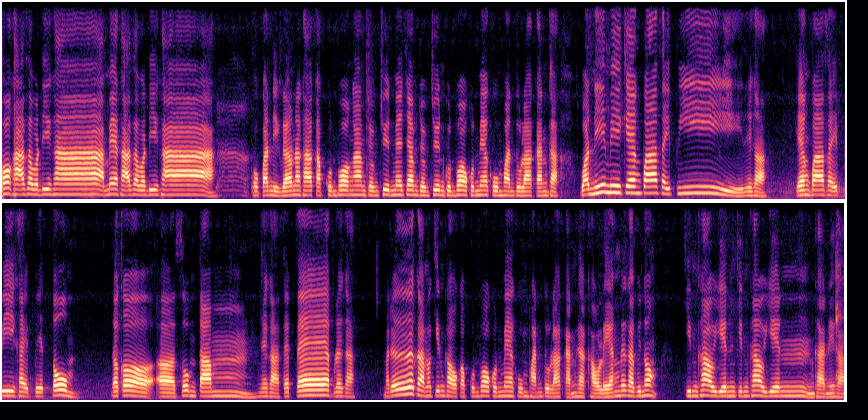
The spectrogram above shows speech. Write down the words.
พ่อขาสวัสดีค่ะ แม่ขาสวัสดีค่ะจ้าพบกันอีกแล้วนะคะ กับคุณพ่องามชมชื่นแม่จ้ำชมชื่น คุณพ่อคุณแม่คุมพันธุลากันค่ะ วันนี้มีแกงปลาใส่ปีนี่ค่ะ แกงปลาใส่ปีไข่เป็ดต้ม แล้วก็เอ่อส้มตำนี่ค่ะแซ่บๆเลยค่ะ มาเด้อค่ะมากินข้าวกับคุณพ่อคุณแม่คุมพันธุลากันค่ะข้าวแล้งเด้อค่ะพี่น้องกินข้าวเย็นกินข้าวเย็นค่ะนี่ค่ะ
